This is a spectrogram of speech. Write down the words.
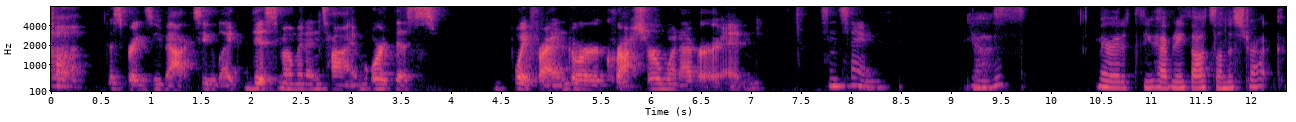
this brings me back to like this moment in time or this boyfriend or crush or whatever, and it's insane. Yes. Meredith, do you have any thoughts on this track?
